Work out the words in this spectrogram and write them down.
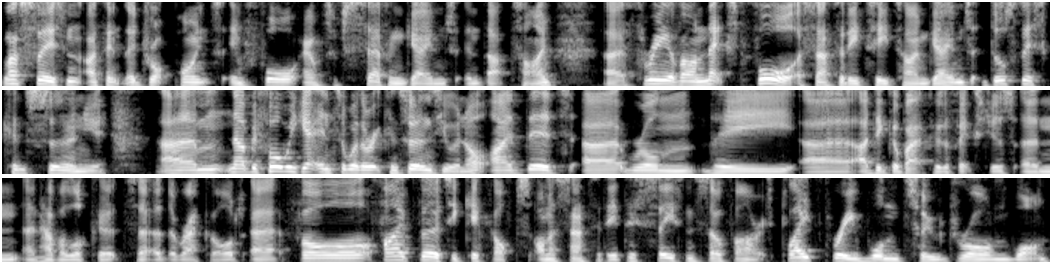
Last season, I think they dropped points in four out of seven games in that time. Uh, three of our next four are Saturday tea time games. Does this concern you? Um, now, before we get into whether it concerns you or not, I did uh, run the. Uh, I did go back through the fixtures and, and have a look at, uh, at the record uh, for five thirty kickoffs on a Saturday this season so far. It's played three, one, two, drawn one.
